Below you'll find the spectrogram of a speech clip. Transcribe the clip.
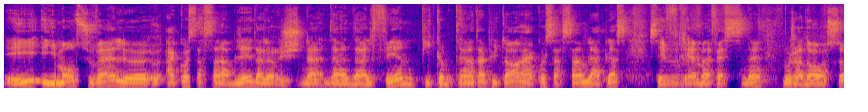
Et il montre souvent là, à quoi ça ressemblait dans l'original, dans, dans le film, puis comme 30 ans plus tard, à quoi ça ressemble à la place. C'est vraiment fascinant. Moi, j'adore ça.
